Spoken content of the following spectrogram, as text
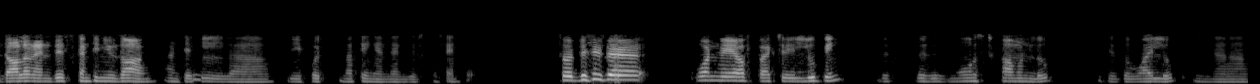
dollar and this continues on until uh, we put nothing and then this press enter. So this is a one way of actually looping this this is most common loop which is the while loop in um,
